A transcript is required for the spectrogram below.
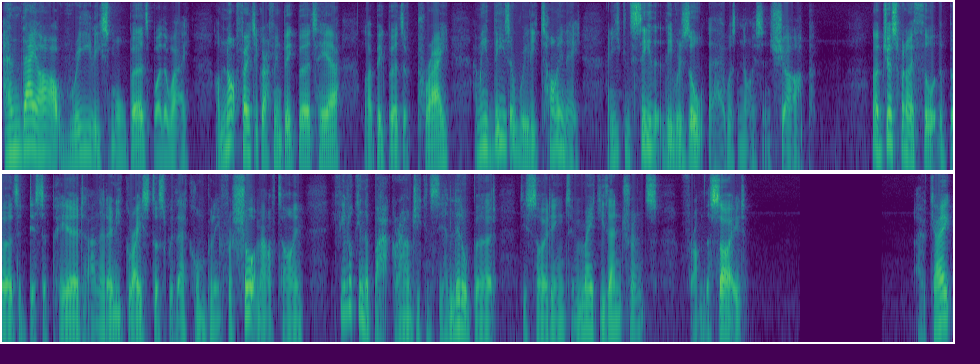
And they are really small birds, by the way. I'm not photographing big birds here, like big birds of prey. I mean, these are really tiny. And you can see that the result there was nice and sharp. Now, just when I thought the birds had disappeared and had only graced us with their company for a short amount of time, if you look in the background, you can see a little bird deciding to make his entrance from the side. Okay,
